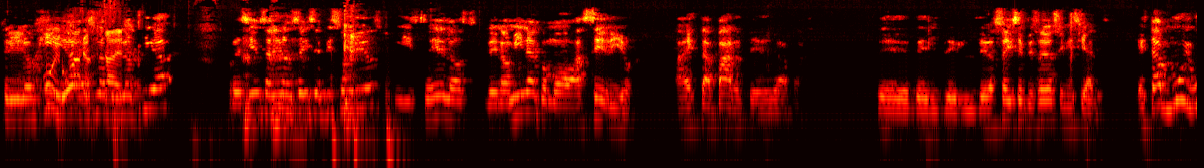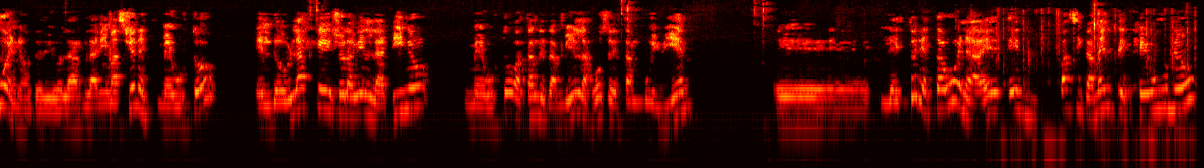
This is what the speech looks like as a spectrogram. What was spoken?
trilogía bueno es una trilogía recién salieron seis episodios y se los denomina como asedio a esta parte digamos de, de- de- de los seis episodios iniciales. Está muy bueno, te digo. La, la animación es- me gustó. El doblaje, yo la vi en latino, me gustó bastante también. Las voces están muy bien. Eh, la historia está buena. Es, es básicamente G1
